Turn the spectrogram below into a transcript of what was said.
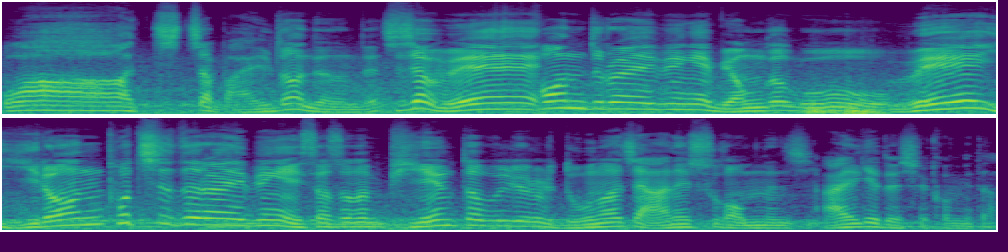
와 진짜 말도 안 되는데? 진짜 왜 펀 드라이빙의 명가고 왜 이런 스포츠 드라이빙에 있어서는 BMW를 논하지 않을 수가 없는지 알게 되실 겁니다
